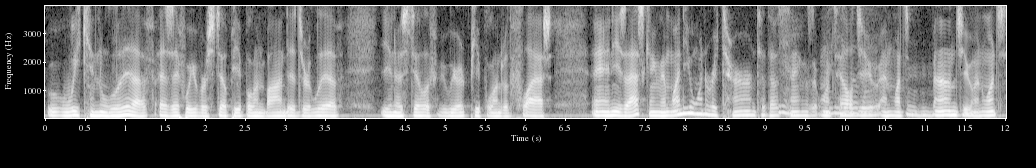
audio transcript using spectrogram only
we can live as if we were still people in bondage, or live, you know, still if we were people under the flesh. And he's asking them, why do you want to return to those Yeah. things that once do you go held you and once Mhm. bound you and once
